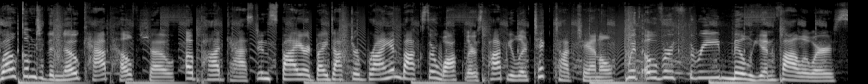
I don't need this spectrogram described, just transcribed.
Welcome to the No Cap Health Show, a podcast inspired by Dr. Brian Boxer Wachler's popular TikTok channel with over 3 million followers.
